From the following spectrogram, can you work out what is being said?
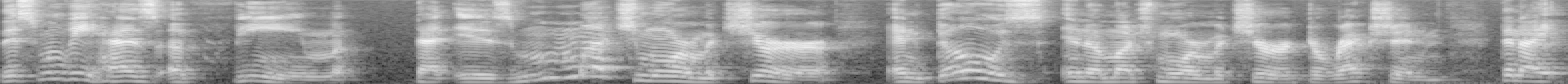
this movie has a theme that is much more mature and goes in a much more mature direction than I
